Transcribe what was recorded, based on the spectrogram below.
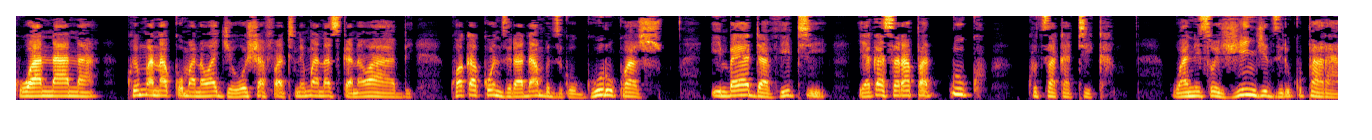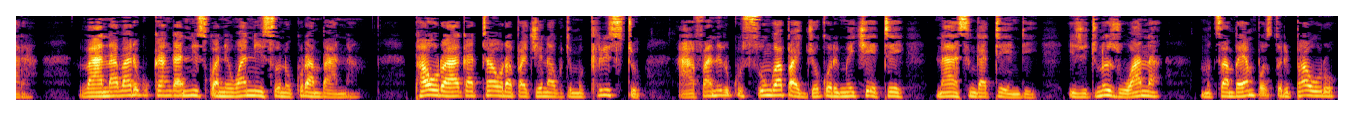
kuwanana kwemwanakomana wajehoshafati nemwanasikana waahabhi kwakakonzera dambudziko guru kwazvo. Imba yadhavhidhi yakasara paduku kutsakatika. Waniso zhinji dziri kuparara. Vana vari kukanganiswa newaniso nokurambana. Pauro akataura pachena kuti mukristu haafaniri kusungwa pajoko rimwe chete naasingatendi izvi tinozviwana mutsamba yeapostori pauro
